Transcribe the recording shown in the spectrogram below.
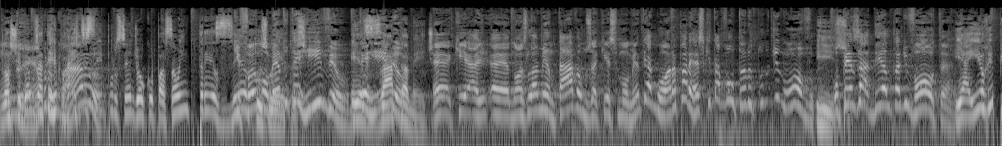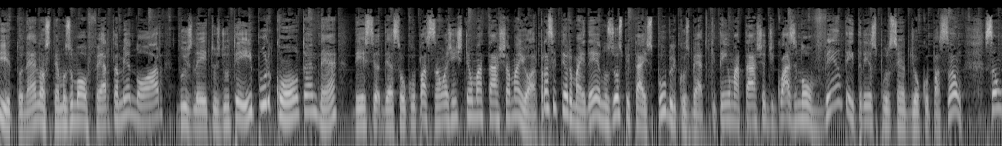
Nós chegamos a ter lembro, mais de claro. 100% de ocupação em 300 Que foi um momento leitos. terrível. Exatamente. Terrível. É que a- é, nós lamentávamos aqui esse momento e agora parece que tá voltando tudo de novo. Isso. O pesadelo tá de volta. E aí eu repito, né? Nós temos uma oferta menor dos leitos de UTI por conta, né, desse, dessa ocupação, a gente tem uma taxa maior. Para se ter uma ideia, nos hospitais públicos, Beto, que tem uma taxa de quase 93% de ocupação, são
